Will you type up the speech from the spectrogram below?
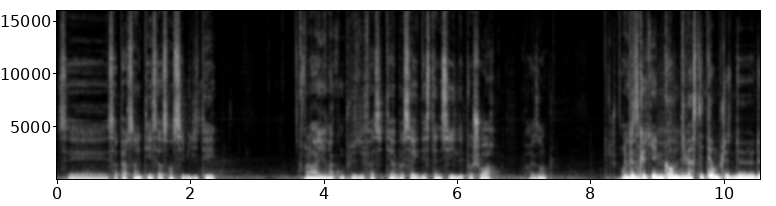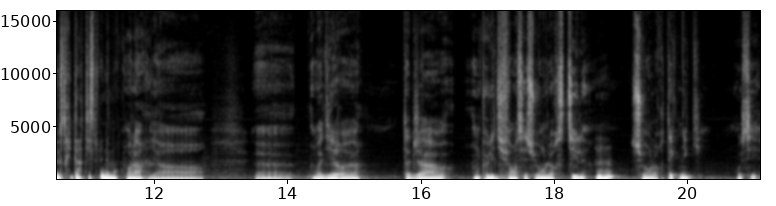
C'est sa personnalité, sa sensibilité. Voilà, il y en a qui ont plus de facilité à bosser avec des stencils, des pochoirs, par exemple. Je prends Parce qu'il y a une grande diversité en plus de, de street artistes finalement. Voilà, il y a. Euh, on va dire. Euh, as déjà. On peut les différencier suivant leur style, mhm. suivant leur technique aussi.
